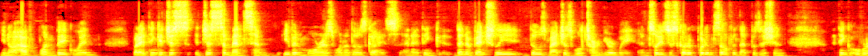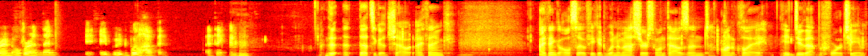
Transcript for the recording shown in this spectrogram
you know, have one big win. But I think it just it just cements him even more as one of those guys. And I think then eventually those matches will turn your way. And so he's just got to put himself in that position. I think over and over, and then it, it, it will happen. I think. Mm-hmm. Th- that's a good shout. I think. I think also if he could win a Masters 1000 on clay, he'd do that before Thiem,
